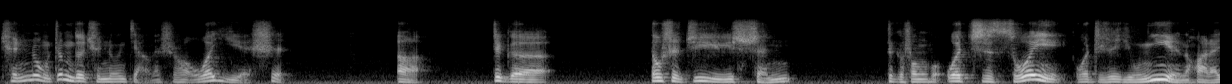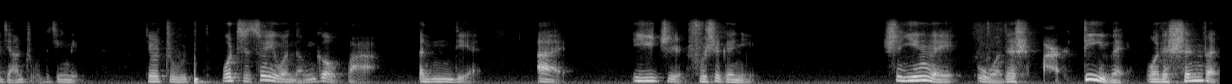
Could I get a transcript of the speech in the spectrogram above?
群众这么多群众讲的时候，我也是，啊，这个都是基于神。这个丰富，我之所以我只是用逆人的话来讲主的经历，就是主，我之所以我能够把恩典、爱、医治、服侍给你，是因为我的耳地位，我的身份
